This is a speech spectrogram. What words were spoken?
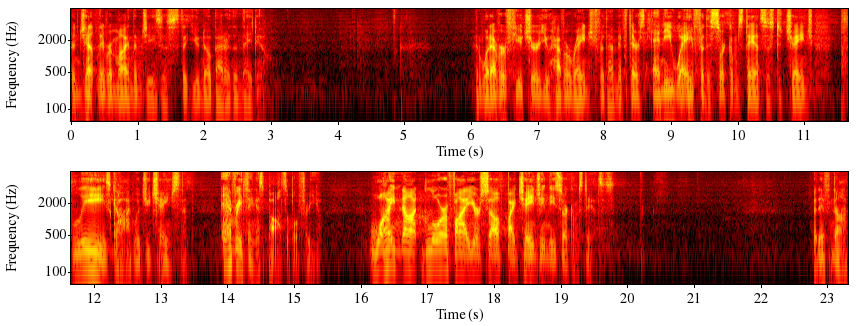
And gently remind them, Jesus, that you know better than they do. And whatever future you have arranged for them, if there's any way for the circumstances to change, please, God, would you change them? Everything is possible for you. Why not glorify yourself by changing these circumstances? But if not,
